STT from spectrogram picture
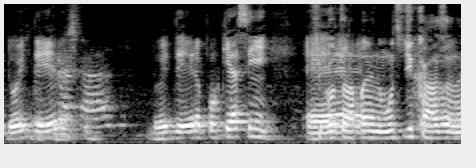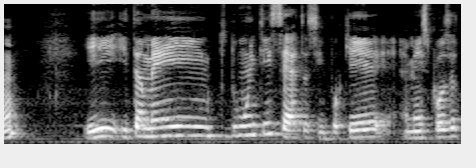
Doideira. Doideira, porque assim. Ficou é, trabalhando muito de casa, né? E, e também tudo muito incerto, assim, porque a minha esposa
